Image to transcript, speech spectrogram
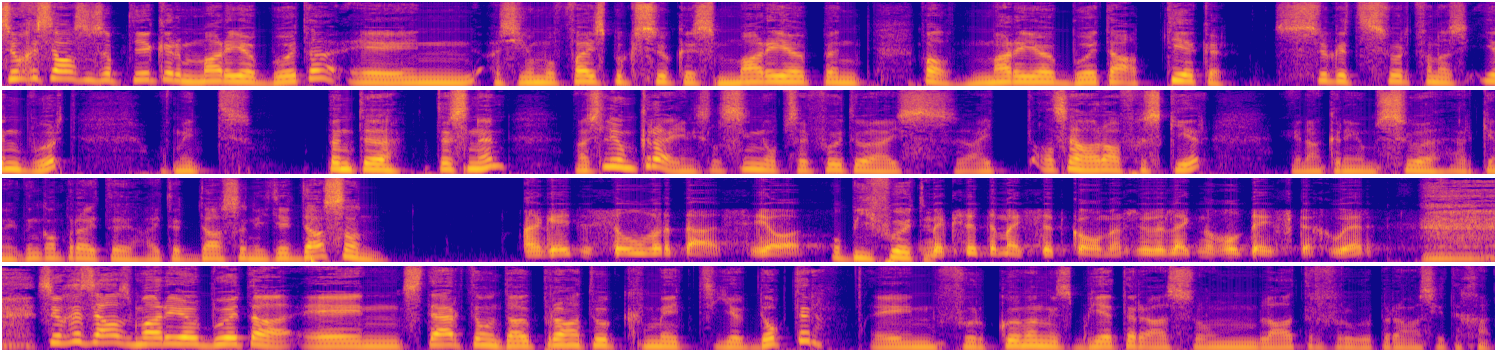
So gesels ons op teker Mario Botha en as jy hom op Facebook soek is Mario. Wel, Mario Botha apteker. Soek dit soort van as een woord of met punte tussenin. As jy hom kry en jy sal sien op sy foto hy's hy het al sy hare afgeskeer en dan kan jy hom so herken. Ek dink amper hy het 'n das aan. Het jy das aan? Ek het 'n silwer das, ja. Op die foto. Ek sit in my sitkamer, so dit lyk nogal deftig, hoor. So gesels Mario Botha en sterkte onthou praat ook met jou dokter en voorkoming is beter as om later vir operasie te gaan.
